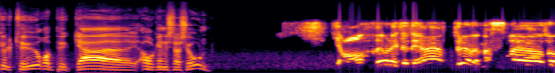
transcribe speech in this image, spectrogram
kultur og bygge eh, organisasjon? Ja, det er vel egentlig det jeg prøver mest med. Altså,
